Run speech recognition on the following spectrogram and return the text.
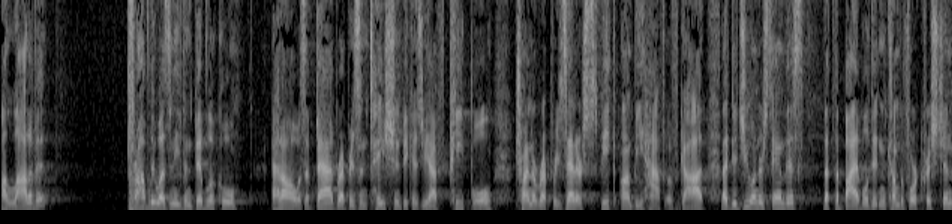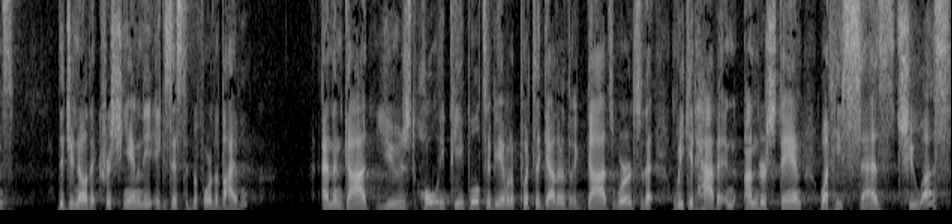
a lot of it probably wasn't even biblical at all. It was a bad representation because you have people trying to represent or speak on behalf of God. Now, did you understand this? That the Bible didn't come before Christians? Did you know that Christianity existed before the Bible? And then God used holy people to be able to put together the, God's word so that we could have it and understand what he says to us.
